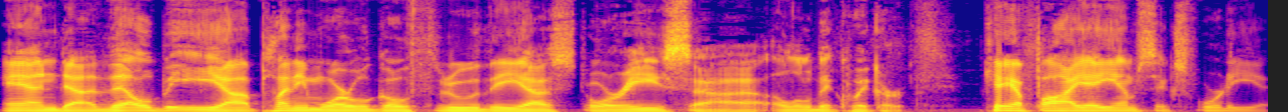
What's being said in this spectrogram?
And uh, there'll be uh, plenty more. We'll go through the uh, stories uh, a little bit quicker. KFI AM 640.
